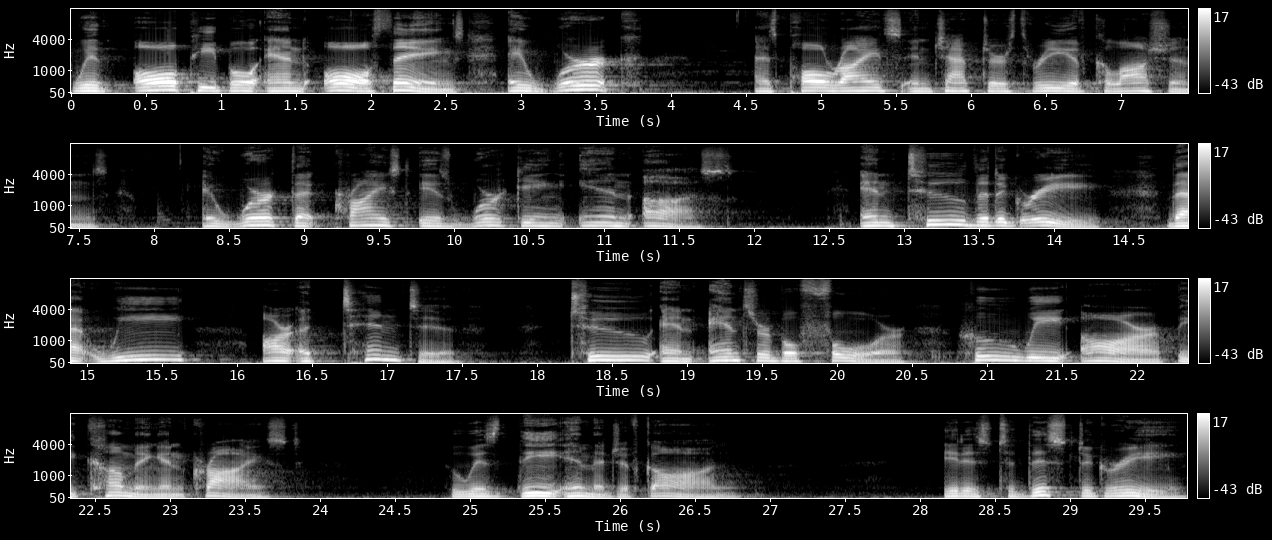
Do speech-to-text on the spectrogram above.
with all people and all things, a work as Paul writes in chapter 3 of Colossians, a work that Christ is working in us. And to the degree that we are attentive to and answerable for who we are becoming in Christ, who is the image of God, it is to this degree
